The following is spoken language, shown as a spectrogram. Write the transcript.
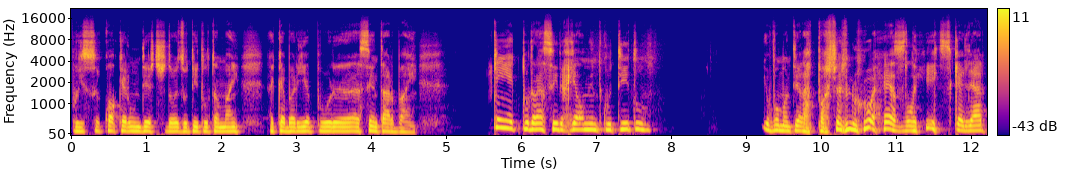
por isso qualquer um destes dois o título também acabaria por uh, assentar bem. Quem é que poderá sair realmente com o título? Eu vou manter a aposta no Wesley, se calhar,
